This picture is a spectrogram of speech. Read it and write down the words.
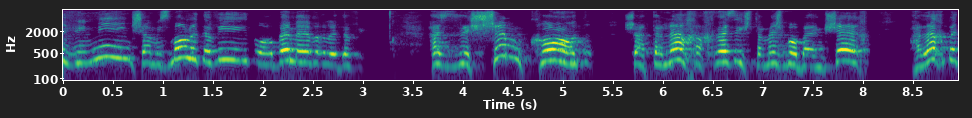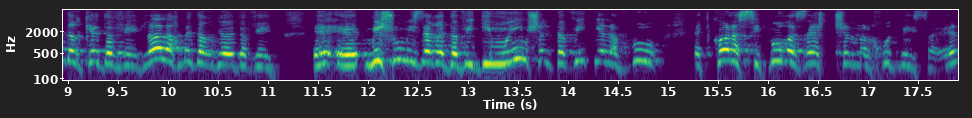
מבינים שהמזמור לדוד הוא הרבה מעבר לדוד. אז זה שם קוד שהתנ"ך אחרי זה השתמש בו בהמשך, הלך בדרכי דוד, לא הלך בדרכי דוד, אה, אה, מישהו מזרע דוד, דימויים של דוד ילוו את כל הסיפור הזה של מלכות בישראל,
